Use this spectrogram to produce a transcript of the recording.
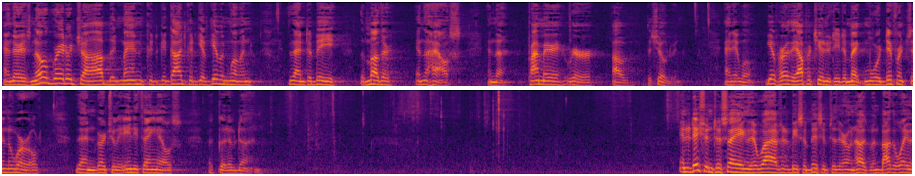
And there is no greater job that man could, God could give given woman than to be the mother in the house and the primary rearer of the children. And it will give her the opportunity to make more difference in the world than virtually anything else could have done. In addition to saying that wives are to be submissive to their own husbands, by the way,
